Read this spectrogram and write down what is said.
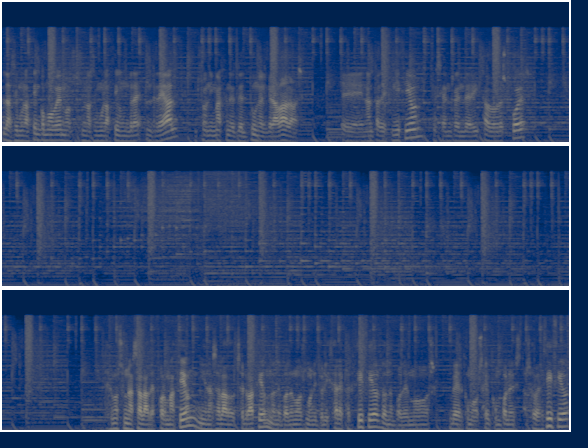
La simulación, como vemos, es una simulación real, son imágenes del túnel grabadas eh, en alta definición que se han renderizado después Tenemos una sala de formación y una sala de observación donde podemos monitorizar ejercicios, donde podemos ver cómo se componen estos ejercicios,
